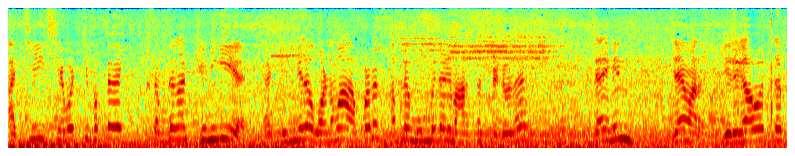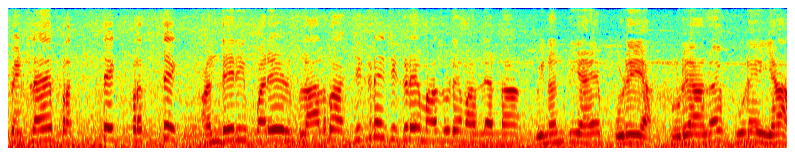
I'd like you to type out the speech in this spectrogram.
आजची शेवटची फक्त एक शब्दना ठिणगी आहे. या ठिणगीचा वणवा आपणच आपल्या मुंबईत आणि महाराष्ट्रात पेटवत आहे जय हिंद. जय महाराष्ट्र गिरगावातनं पेटलाय प्रत्येक प्रत्येक अंधेरी परेल लालबाग जिकडे जिकडे माजुडे मारल्यांना विनंती आहे पुढे या. पुढे आलोय पुढे या.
